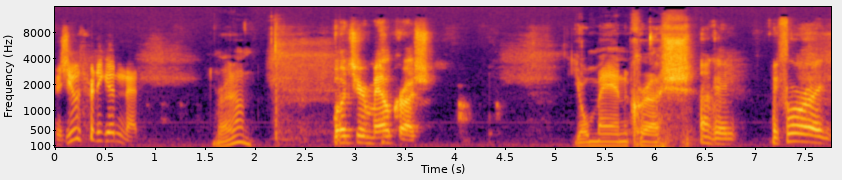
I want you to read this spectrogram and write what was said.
and she was pretty good in that. Right on. what's your male crush Your man crush. Okay, before I.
